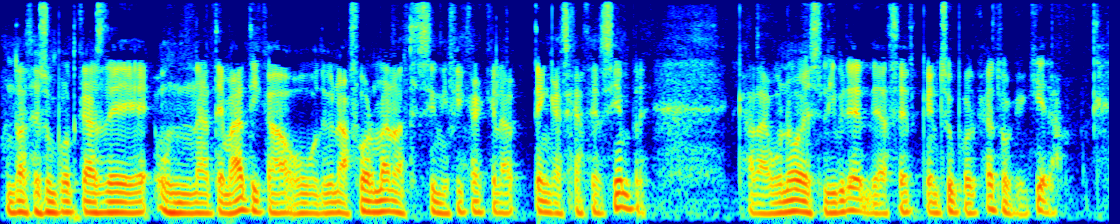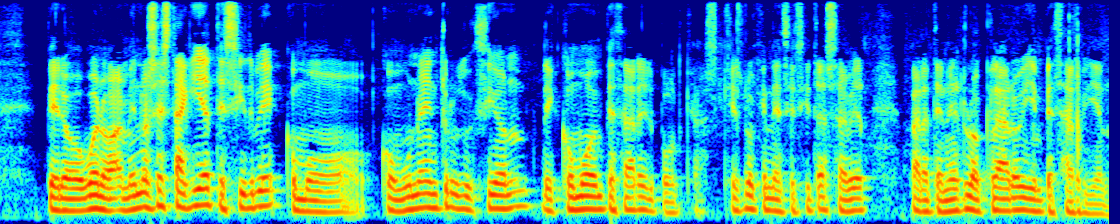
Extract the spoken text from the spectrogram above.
Cuando haces un podcast de una temática o de una forma, no significa que la tengas que hacer siempre. Cada uno es libre de hacer en su podcast lo que quiera. Pero bueno, al menos esta guía te sirve como, como una introducción de cómo empezar el podcast, qué es lo que necesitas saber para tenerlo claro y empezar bien.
